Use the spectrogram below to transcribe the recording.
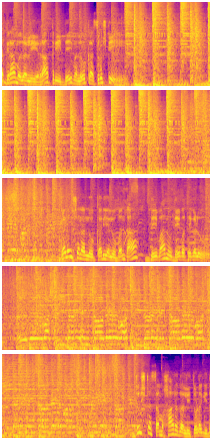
ಗ್ರಾಮದಲ್ಲಿ ರಾತ್ರಿ ದೇವಲೋಕ ಸೃಷ್ಟಿ. ಗಣೇಶನನ್ನು ಕರೆಯಲು ಬಂದ ದೇವಾನು ದೇವತೆಗಳು ದುಷ್ಟ ಸಂಹಾರದಲ್ಲಿ ತೊಡಗಿದ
